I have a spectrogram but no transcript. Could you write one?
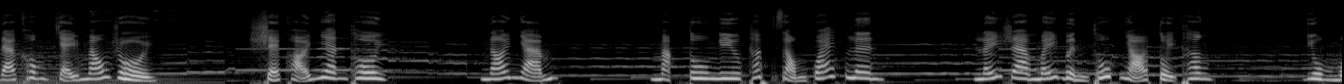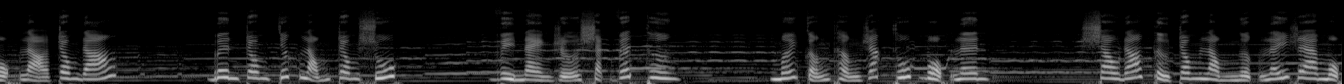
Đã không chảy máu rồi. Sẽ khỏi nhanh thôi. Nói nhảm. Mặt tu nghiêu thấp giọng quát lên. Lấy ra mấy bình thuốc nhỏ tùy thân. Dùng một lọ trong đó. Bên trong chất lỏng trong suốt. Vì nàng rửa sạch vết thương, Mới cẩn thận rắc thuốc bột lên. Sau đó từ trong lòng ngực lấy ra một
